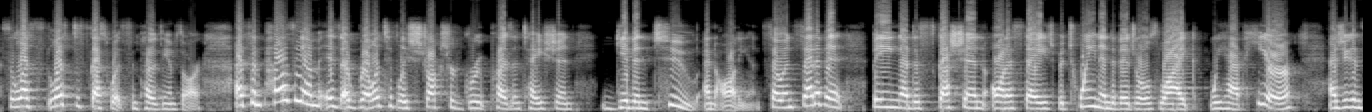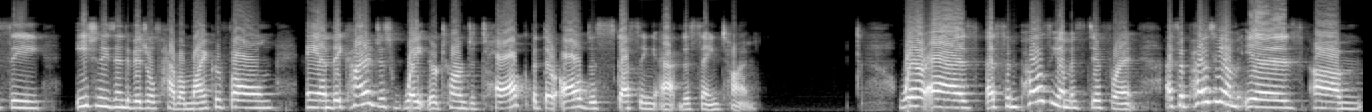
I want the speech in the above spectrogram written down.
so let's let's discuss what symposiums are. A symposium is a relatively structured group presentation given to an audience. So instead of it being a discussion on a stage between individuals like we have here, as you can see, each of these individuals have a microphone and they kind of just wait their turn to talk, but they're all discussing at the same time. Whereas a symposium is different. A symposium is um,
